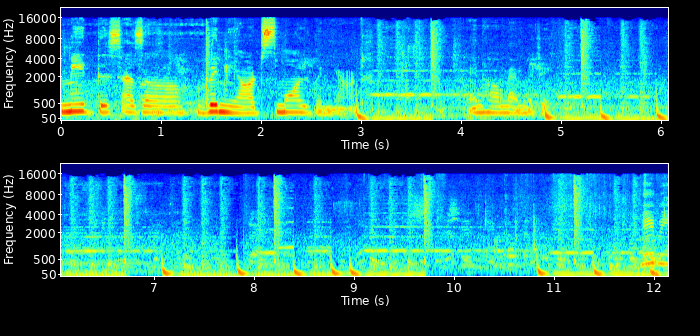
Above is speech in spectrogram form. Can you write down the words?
made this as a vineyard, small vineyard in her memory. Maybe.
